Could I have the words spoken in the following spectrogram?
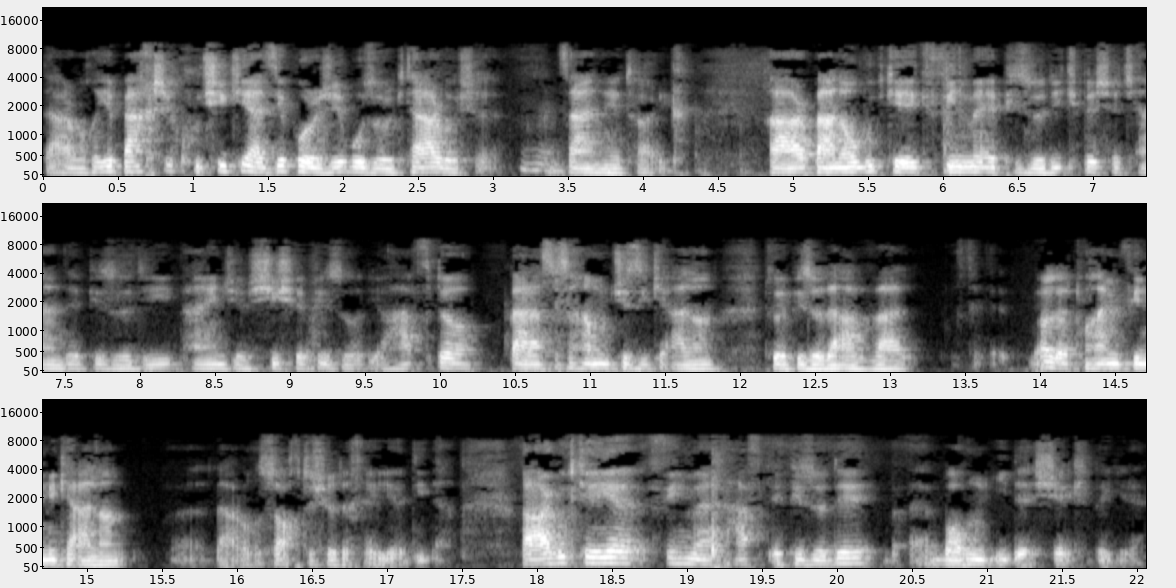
در واقع یه بخش کوچیکی از یه پروژه بزرگتر باشه صحنه تاریخ. قرار بنا بود که یک فیلم اپیزودیک بشه چند اپیزودی پنج یا شیش اپیزود یا هفتا بر اساس همون چیزی که الان تو اپیزود اول یا تو همین فیلمی که الان در واقع ساخته شده خیلی دیدن. قرار بود که یه فیلم هفت اپیزوده با اون ایده شکل بگیره.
